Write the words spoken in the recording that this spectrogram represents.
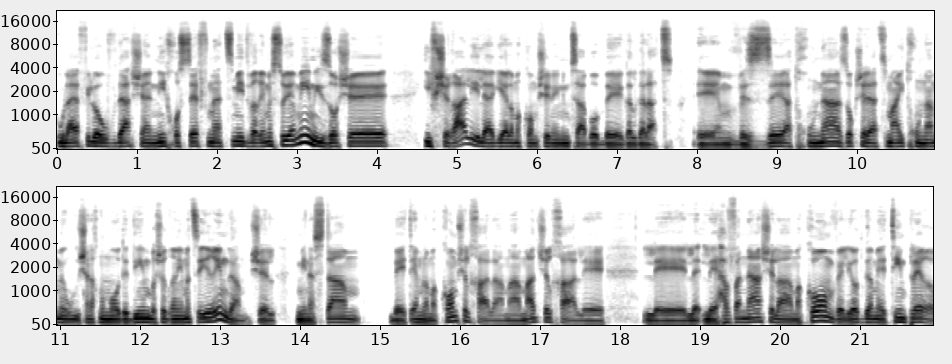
אולי אפילו העובדה שאני חושף מעצמי דברים מסוימים היא זו שאפשרה לי להגיע למקום שאני נמצא בו בגלגלצ. וזה התכונה הזו כשלעצמה היא תכונה שאנחנו מעודדים בשדרנים הצעירים גם, של מן הסתם בהתאם למקום שלך, למעמד שלך, ל, ל, ל, להבנה של המקום ולהיות גם team player,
